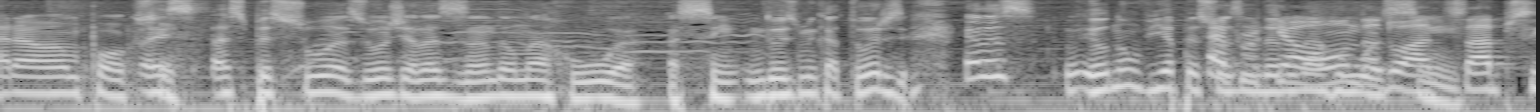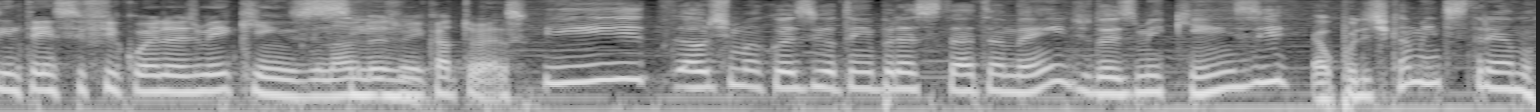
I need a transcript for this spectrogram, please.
era um pouco, sim. Mas as pessoas hoje, elas andam na rua, assim, em 2014, elas. Eu não via É pessoas porque andando a na onda rua do assim. WhatsApp se intensificou em 2015, não em Sim. 2014. E a última coisa que eu tenho pra citar também, de 2015, é o politicamente extremo.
